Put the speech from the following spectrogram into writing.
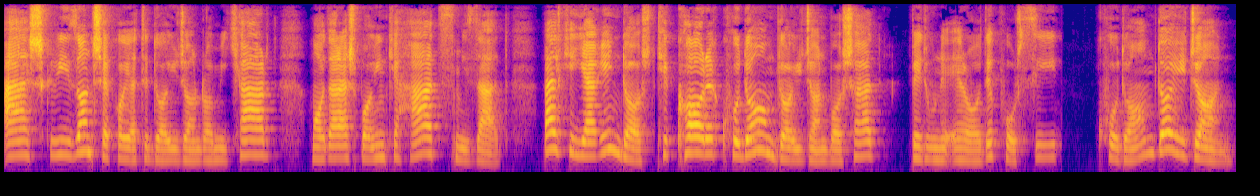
اشک ریزان شکایت دایجان را می کرد مادرش با اینکه حدس می‌زد بلکه یقین داشت که کار کدام دایجان باشد بدون اراده پرسید کدام دایجان؟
